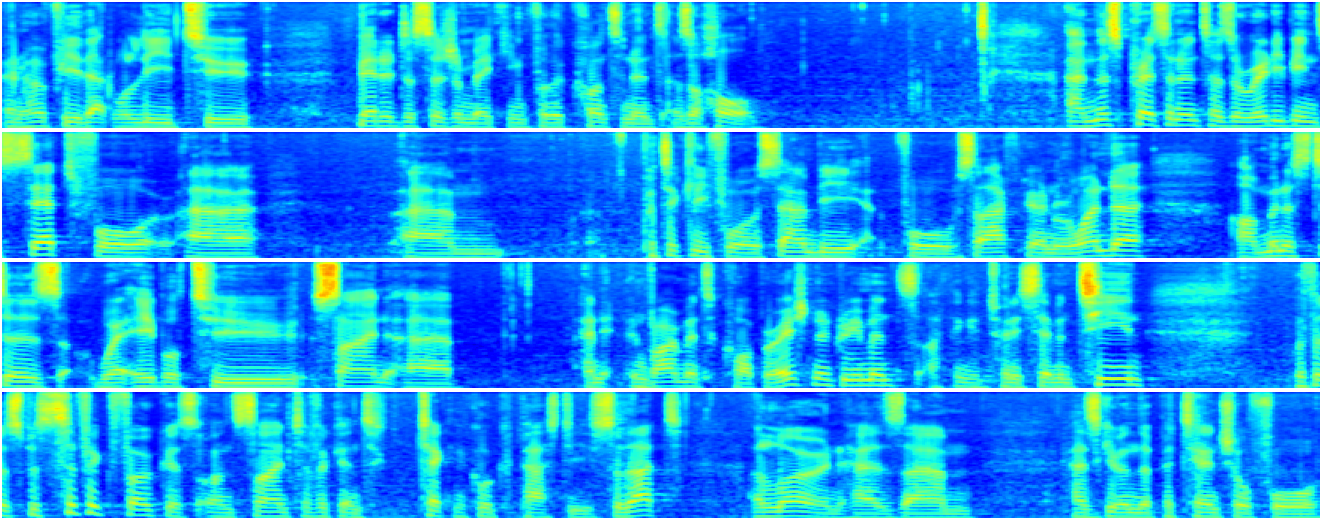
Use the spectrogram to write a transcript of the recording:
And hopefully that will lead to better decision making for the continent as a whole. And this precedent has already been set for, uh, um, particularly for SANBI, for South Africa and Rwanda. Our ministers were able to sign a an environmental cooperation agreement, I think in 2017, with a specific focus on scientific and technical capacity. So that alone has, um, has given the potential for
